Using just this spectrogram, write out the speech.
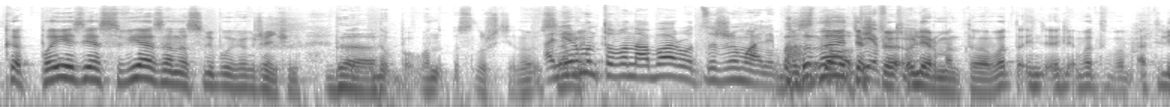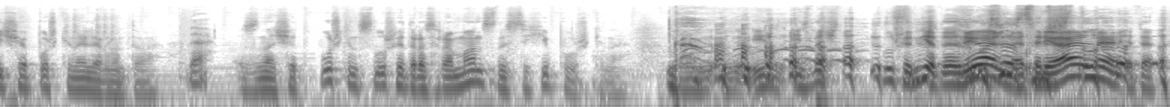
как поэзия связана с любовью к женщине? Да. Ну, он- слушайте, ну, А самое- Лермонтова наоборот зажимали. Вы знаете, Девки. что у Лермонтова, вот, вот отличие Пушкина и Лермонтова. Да. Значит, Пушкин слушает раз романс на стихи Пушкина. И, и, значит, слушай, нет, это реально, это реально, это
